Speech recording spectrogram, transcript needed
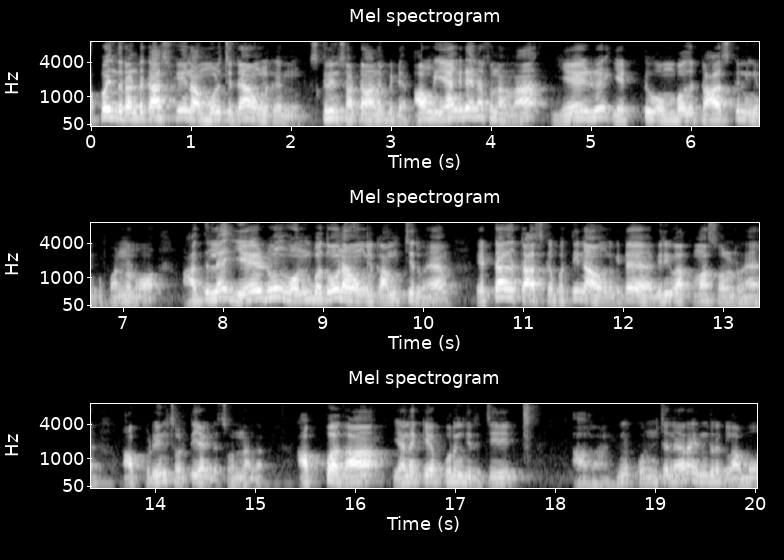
அப்போ இந்த ரெண்டு டாஸ்க்கையும் நான் முடிச்சுட்டேன். அவங்களுக்கு ஸ்க்ரீன்ஷாட்டும் அனுப்பிட்டேன். அவங்க என்கிட்ட என்ன சொன்னாங்கன்னா ஏழு எட்டு ஒன்பது டாஸ்க்கு நீங்கள் இப்போ பண்ணணும். அதில் ஏழும் ஒன்பதும் நான் உங்களுக்கு அமுச்சிருவேன். எட்டாவது டாஸ்க்கை பற்றி நான் அவங்கக்கிட்ட விரிவாக்கமாக சொல்கிறேன் அப்படின்னு சொல்லிட்டு என்கிட்ட சொன்னாங்க. அப்போ தான் எனக்கே புரிஞ்சிருச்சு. ஆஹா இன்னும் கொஞ்ச நேரம் இருந்திருக்கலாமோ?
